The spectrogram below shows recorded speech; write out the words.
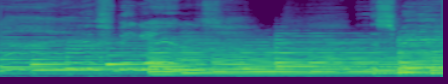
Life begins the.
